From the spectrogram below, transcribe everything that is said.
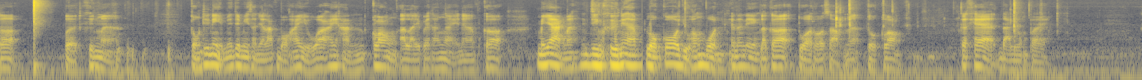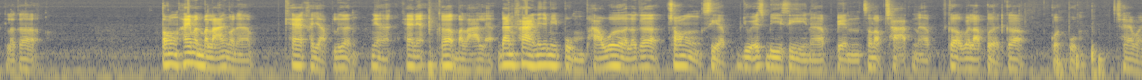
ก็เปิดขึ้นมา ตรงที่หนีบนี่จะมีสัญลักษณ์บอกให้อยู่ว่าให้หันกล้องอะไรไปทางไหนนะครับ ก็ ไม่ยากนะ จริงๆคือเนี่ยครับโลโก้อยู่ข้างบนแค่นั้นเอง แล้วก็ตัวโทรศัพท์นะตัวกล้อง ก็แค่ดันลงไป แล้วก็ ต้องให้มัน balance ก่อนนะครับ แค่ขยับเลื่อนเนี่ยฮะแค่นี้ก็ balance แล้ว ด้านข้างนี่จะมีปุ่ม power แล้วก็ช่องเสียบ USB C นะครับ เป็นสำหรับชาร์จนะครับ ก็เวลาเปิดก็กดปุ่มแช่ไว้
